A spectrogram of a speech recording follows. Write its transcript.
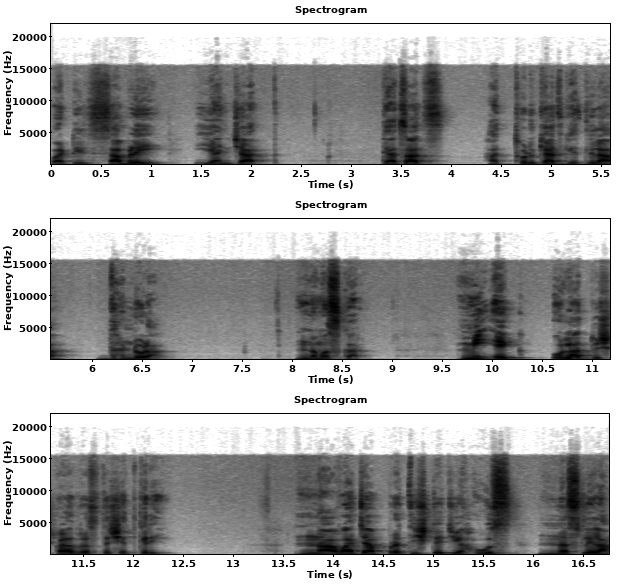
पाटील साबळे यांच्यात. त्याचाच हा थोडक्यात घेतलेला धंडोळा. नमस्कार. मी एक ओला दुष्काळग्रस्त शेतकरी. नावाच्या प्रतिष्ठेची हौस नसलेला.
